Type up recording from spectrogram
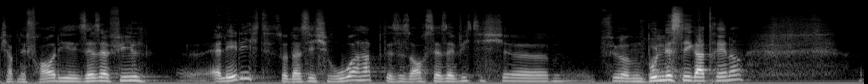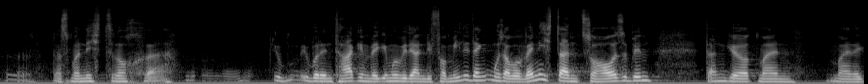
Ich habe eine Frau, die sehr, sehr viel erledigt, sodass ich Ruhe habe. Das ist auch sehr, sehr wichtig äh, für einen Bundesliga-Trainer, äh, dass man nicht noch über den Tag hinweg immer wieder an die Familie denken muss. Aber wenn ich dann zu Hause bin, dann gehört mein, meine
